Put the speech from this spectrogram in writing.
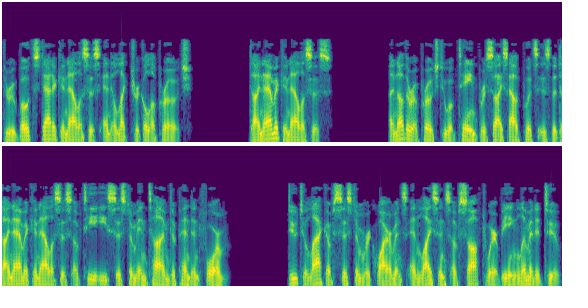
through both static analysis and electrical approach. Dynamic analysis Another approach to obtain precise outputs is the dynamic analysis of TE system in time-dependent form. Due to lack of system requirements and license of software being limited to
